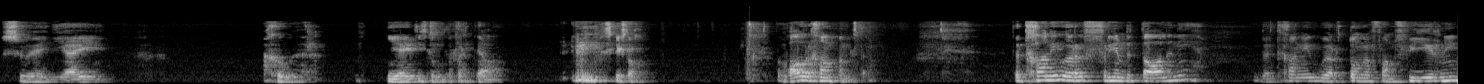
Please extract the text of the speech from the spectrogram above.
So het jy gehoor. Jy het iets om te vertel. Ekskuus tog. Waaroor gaan Pinkster? Dit gaan nie oor vreemde tale nie dit gaan nie oor tonge van vuur nie.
